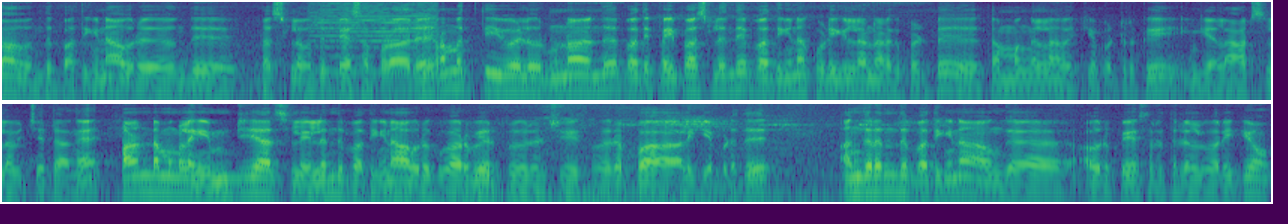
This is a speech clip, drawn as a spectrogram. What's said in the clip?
தான் வந்து பார்த்தீங்கன்னா அவர் வந்து பஸ்ஸில் வந்து பேச போகிறாரு பரமத்தி வேலூர் முன்னாள் வந்து பார்த்தி பைபாஸ்லேருந்தே பார்த்தீங்கன்னா கொடிகள்லாம் நடக்கப்பட்டு கம்பங்கள்லாம் வைக்கப்பட்டிருக்கு. இங்கே எல்லாம் ஆர்ட்ஸ்லாம் வச்சுட்டாங்க பாண்டமங்கலம் எம்ஜிஆர் சிலையிலேருந்து பார்த்தீங்கன்னா அவருக்கு வரவேற்பு நிகழ்ச்சி சிறப்பாக அளிக்கப்படுது. அங்கேருந்து பார்த்தீங்கன்னா அவங்க அவர் பேசுகிற திடல் வரைக்கும்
